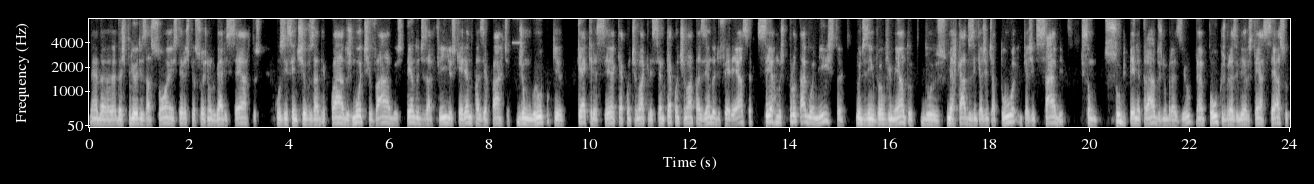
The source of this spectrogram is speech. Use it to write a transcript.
né, da, das priorizações, ter as pessoas nos lugares certos, com os incentivos adequados, motivados, tendo desafios, querendo fazer parte de um grupo que quer crescer, quer continuar crescendo, quer continuar fazendo a diferença, sermos protagonistas no desenvolvimento dos mercados em que a gente atua, em que a gente sabe que são subpenetrados no Brasil, né? poucos brasileiros têm acesso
